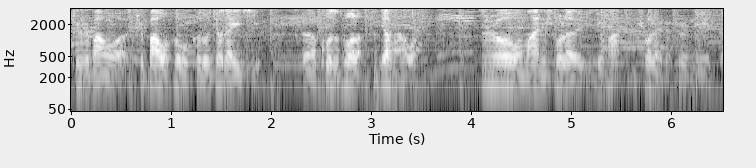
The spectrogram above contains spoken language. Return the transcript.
就是把我就把我和我哥都叫在一起，呃，裤子脱了要打我。那时候我妈就说了一句话，你说来着？是那意思，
